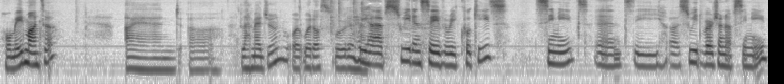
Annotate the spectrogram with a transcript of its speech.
homemade manta and uh, lahmacun. What, what else were we gonna We have? have sweet and savory cookies, simid, and the uh, sweet version of simid.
